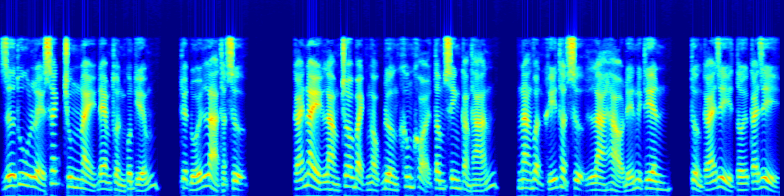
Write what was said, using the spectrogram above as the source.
dư thu lề sách chung này đem thuần quân kiếm, tuyệt đối là thật sự. Cái này làm cho Bạch Ngọc Đường không khỏi tâm sinh cảm thán, nàng vận khí thật sự là hảo đến nghịch thiên, tưởng cái gì tới cái gì.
